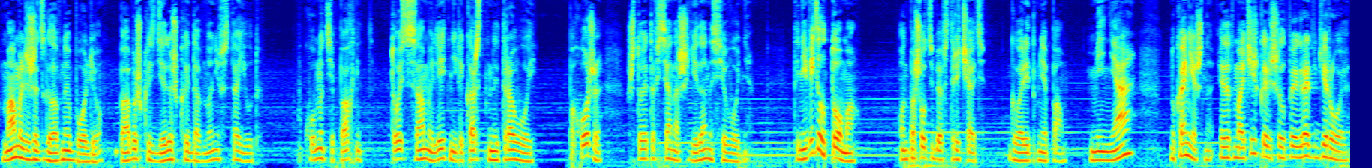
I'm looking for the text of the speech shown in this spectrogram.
Мама лежит с головной болью, бабушка с дедушкой давно не встают. В комнате пахнет той самой летней лекарственной травой. Похоже, что это вся наша еда на сегодня. «Ты не видел Тома? Он пошел тебя встречать», — говорит мне Пам. «Меня? Ну, конечно, этот мальчишка решил поиграть в героя.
